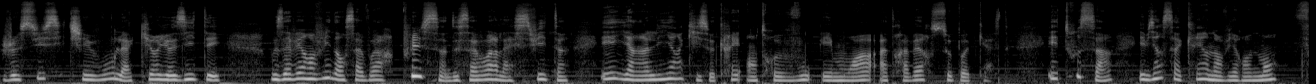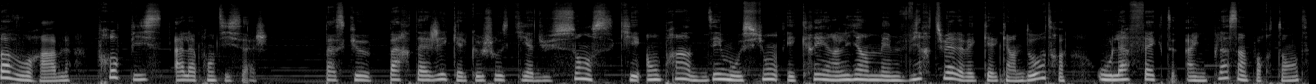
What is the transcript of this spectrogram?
je suscite chez vous la curiosité. Vous avez envie d'en savoir plus, de savoir la suite. Et il y a un lien qui se crée entre vous et moi à travers ce podcast. Et tout ça, eh bien, ça crée un environnement favorable, propice à l'apprentissage parce que partager quelque chose qui a du sens, qui est empreint d'émotion et créer un lien même virtuel avec quelqu'un d'autre, où l'affect a une place importante,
